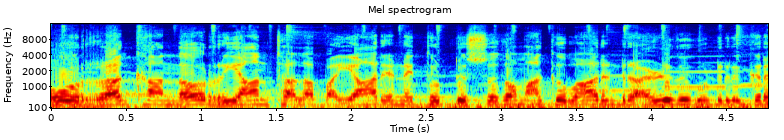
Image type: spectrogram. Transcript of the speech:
ஓ ரகாந்தோ ரியாந்தாலப்பா யார் என்னை தொட்டு சுகமாக்குவார் என்று அழுது கொண்டிருக்கிற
